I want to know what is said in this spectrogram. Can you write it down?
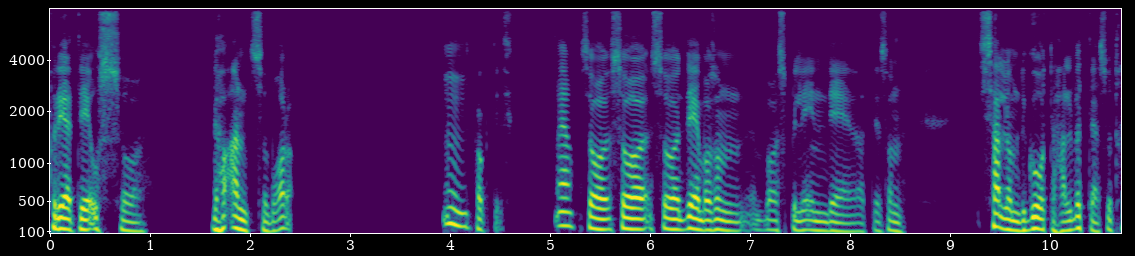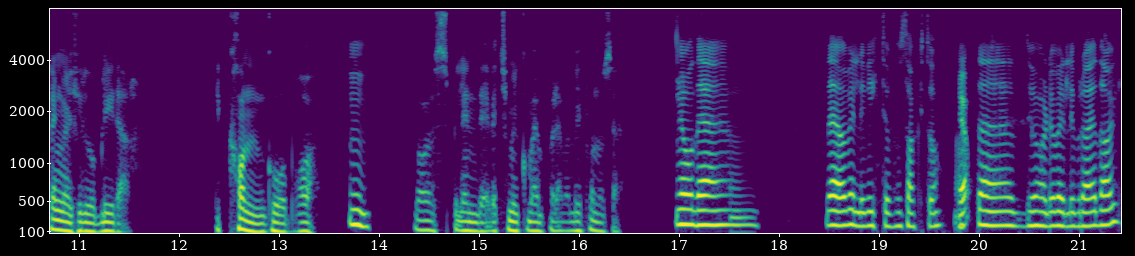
Fordi at det også Det har endt så bra, da, Mm. faktisk. Ja. Så, så, så det er bare sånn Bare spille inn det at det er sånn Selv om det går til helvete, så trenger ikke du å bli der. Det kan gå bra. Mm. Bare spille inn det. Jeg vet ikke om vi kommer inn på det, men vi får nå se. Jo, det, det er jo veldig viktig å få sagt òg, at eh, du har det jo veldig bra i dag.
